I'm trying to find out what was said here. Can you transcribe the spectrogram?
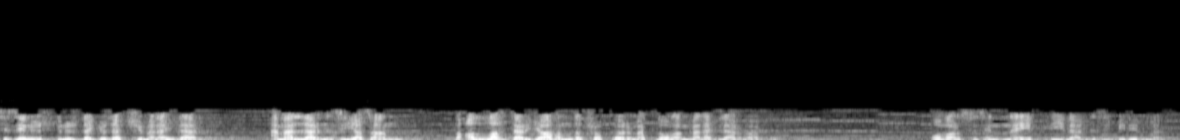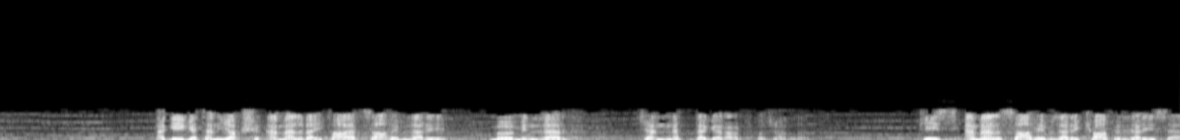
Sizin üstünüzdə gözətçi mələklər, əməllərinizi yazan və Allah dərgahında çox hörmətli olan mələklər vardır. Onlar sizin nə etdiklərinizi bilirlər. Həqiqətən yaxşı əməl və itaət sahibləri, möminlər cənnətdə qərar tutacaqlar. Pis əməl sahibləri, kafirlər isə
